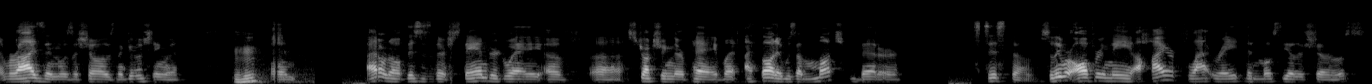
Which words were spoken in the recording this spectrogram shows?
Verizon was a show I was negotiating with, Mhm. and I don't know if this is their standard way of uh, structuring their pay, but I thought it was a much better system. So they were offering me a higher flat rate than most of the other shows,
